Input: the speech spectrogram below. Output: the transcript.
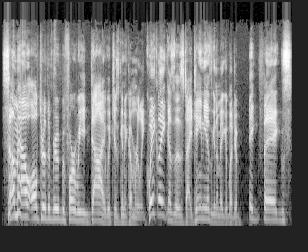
Somehow altar the brood before we die, which is going to come really quickly because this Titania is going to make a bunch of big things.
